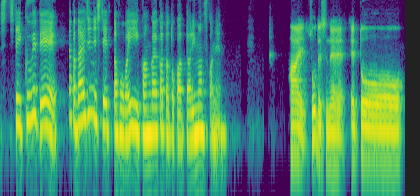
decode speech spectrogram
していく上でなんか大事にしていった方がいい考え方とかってありますかね？はいそうですねえっと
